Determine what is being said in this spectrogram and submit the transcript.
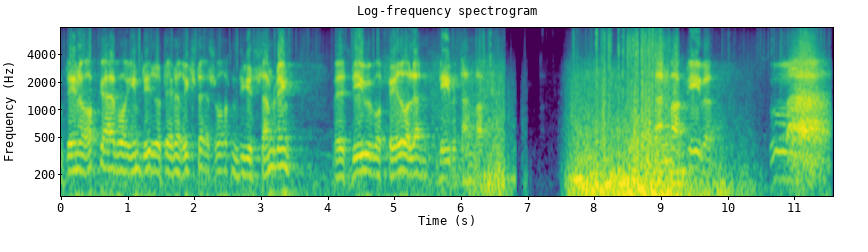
om denne opgave og indleder denne riksdagsordentlige samling med at leve vort fædreland, leve Danmark. Danmark leve. Hurra!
